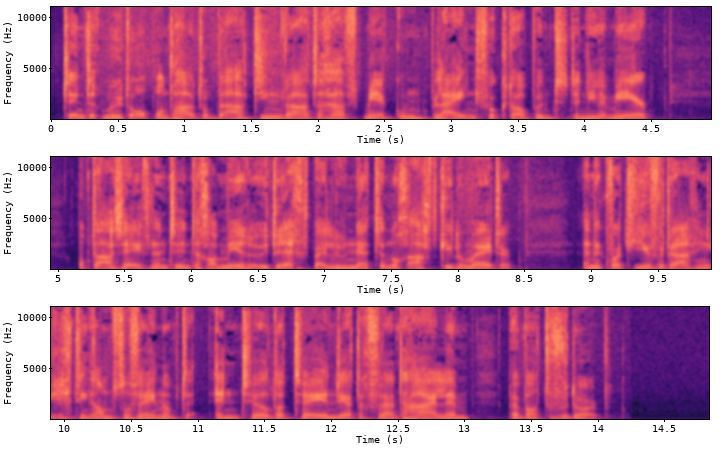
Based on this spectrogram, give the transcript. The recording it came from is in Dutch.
20 minuten oponthoud op de A10 Watergraafsmeer Koenplein voor knooppunt de Nieuwe Meer. Op de A27 Almere-Utrecht bij Lunette nog 8 kilometer. En een kwartier vertraging richting Amstelveen op de N232 vanuit Haarlem bij Battenverdorp.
